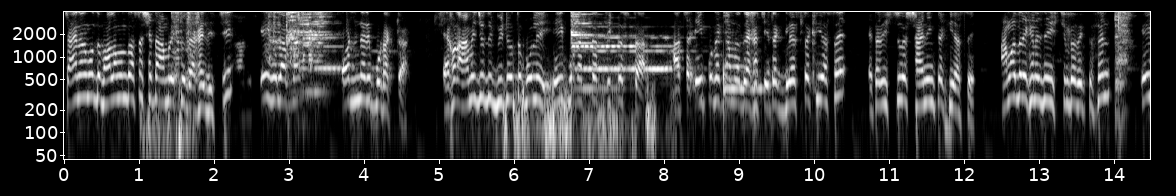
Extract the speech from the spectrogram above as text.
চায়নার মধ্যে ভালো মন্দ আছে সেটা আমরা একটু দেখাই দিচ্ছি। এই হলো আপনার অর্ডিনারি প্রোডাক্টটা এখন আমি যদি ভিডিওতে বলি এই প্রোডাক্টটা থিকনেসটা আচ্ছা এই প্রোডাক্টটা আমরা দেখাচ্ছি। এটা গ্লেসটা কি আছে? এটার স্টিলের শাইনিংটা কি আছে? আমাদের এখানে যে স্টিলটা দেখতেছেন এই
